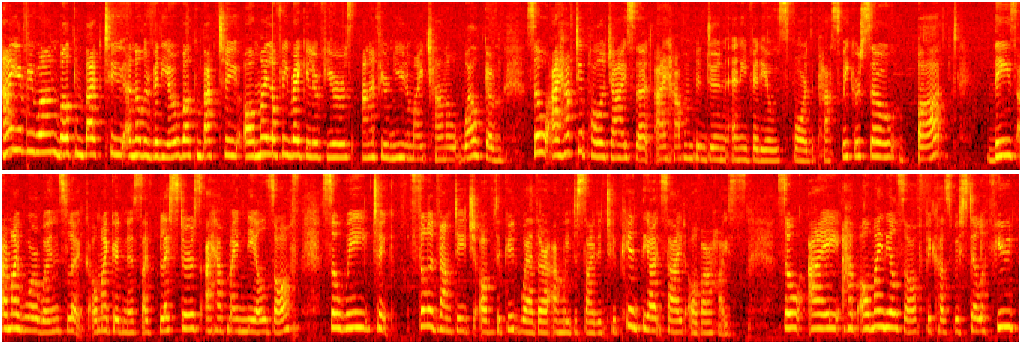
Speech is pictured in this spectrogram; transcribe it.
Hi everyone, welcome back to another video. Welcome back to all my lovely regular viewers and if you're new to my channel, welcome. So I have to apologise that I haven't been doing any videos for the past week or so, but these are my war wounds. Look, oh my goodness, I've blisters, I have my nails off. So we took full advantage of the good weather and we decided to paint the outside of our house. So I have all my nails off because we've still a few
